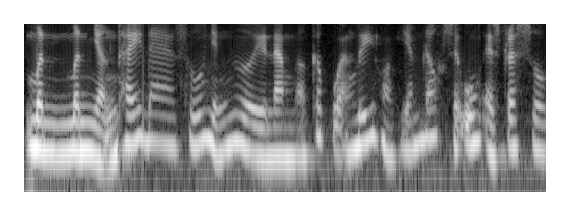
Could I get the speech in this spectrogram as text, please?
mình mình nhận thấy đa số những người làm ở cấp quản lý hoặc giám đốc sẽ uống espresso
